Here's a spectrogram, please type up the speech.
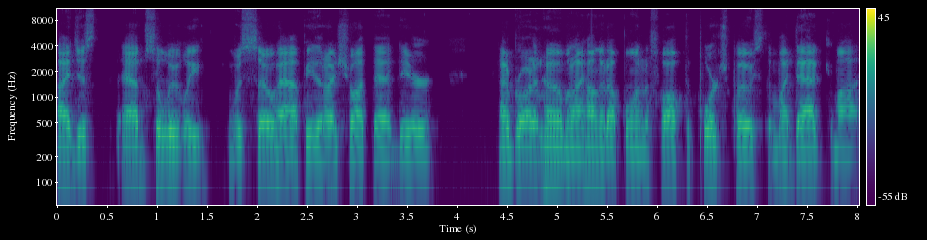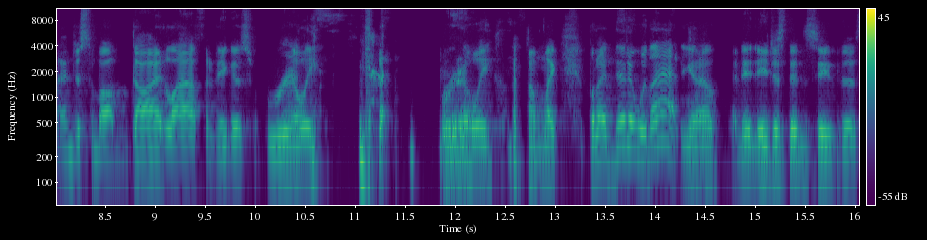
i just absolutely was so happy that i shot that deer. I brought it home and i hung it up on the off the porch post and my dad come out and just about died laughing. He goes really? Really? I'm like but i did it with that you know? And it, he just didn't see the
